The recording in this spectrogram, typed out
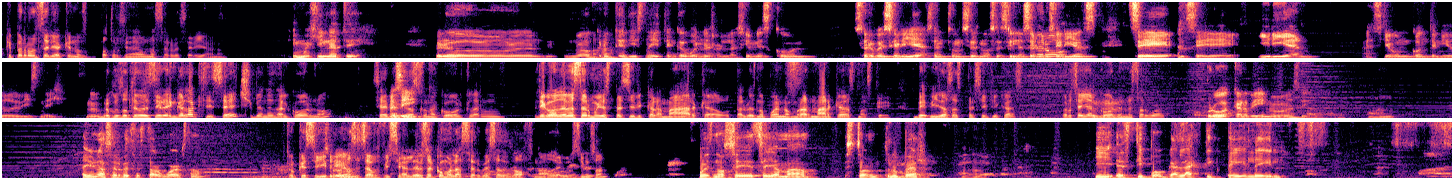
¿Qué perrón sería que nos patrocinara una cervecería, no? Imagínate. Pero no Ajá. creo que Disney tenga buenas relaciones con cervecerías, entonces no sé si las Pero- cervecerías se, se irían hacia un contenido de Disney, ¿no? Pero justo te iba a decir, en Galaxy Edge venden alcohol, ¿no? Sí, hay ¿Ah, sí? bebidas con alcohol, claro. Digo, debe ser muy específica la marca, o tal vez no pueden nombrar marcas más que bebidas específicas. Pero sí hay alcohol en Star Wars. Puro Bacardí, ¿no? Así. Ajá. Hay una cerveza Star Wars, ¿no? Creo que sí, pero no sé si sea oficial. Debe ser como la cerveza de Dove, ¿no? De los Simpson. Pues no sé, se llama Stormtrooper Ajá. y es tipo Galactic Pale Ale.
